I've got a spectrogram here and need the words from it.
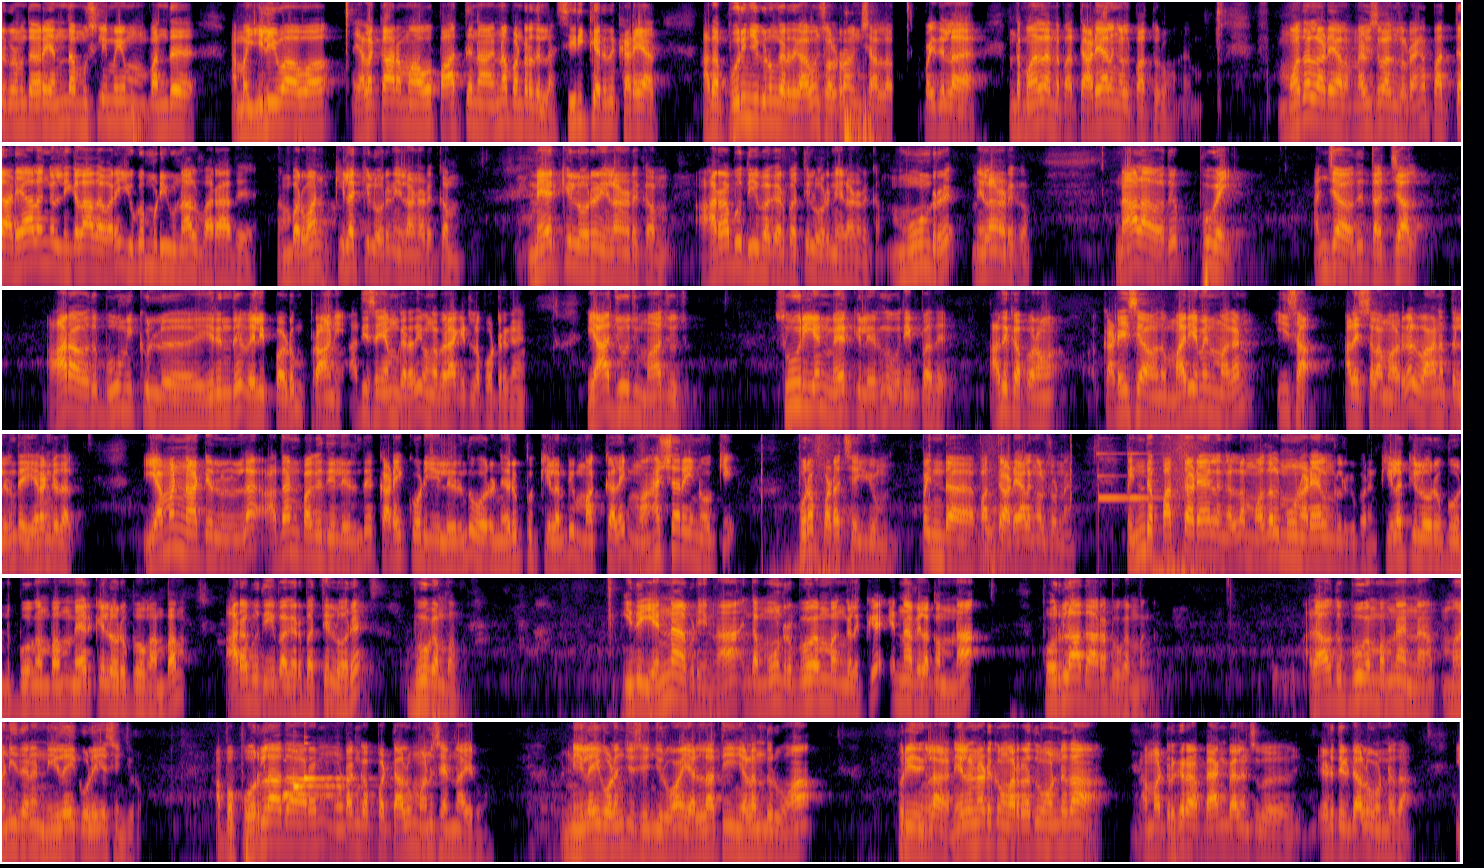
இருக்கணும் தவிர எந்த முஸ்லீமையும் வந்து நம்ம இழிவாவோ இலக்காரமாவோ பார்த்து நான் என்ன பண்ணுறதில்ல சிரிக்கிறது கிடையாது. அதை புரிஞ்சுக்கணுங்கிறதுக்காகவும் சொல்கிறோம் இன்ஷால்லா இப்போ இதில் அந்த முதல்ல அந்த பத்து அடையாளங்கள் பார்த்துருவோம். முதல் அடையாளம் நபிசுல்லாம் சொல்கிறாங்க பத்து அடையாளங்கள் நிகழாத வரை யுக முடிவு நாள் வராது. நம்பர் ஒன் கிழக்கில் ஒரு நிலநடுக்கம். மேற்கில் ஒரு நிலநடுக்கம். அரபு தீபகற்பத்தில் ஒரு நிலநடுக்கம். மூன்று நிலநடுக்கம். நாலாவது புகை. அஞ்சாவது தஜ்ஜால். ஆறாவது பூமிக்குள் இருந்து வெளிப்படும் பிராணி. அதிசயம்ங்கிறது இவங்க பிராக்கெட்டில் போட்டிருக்காங்க. யாஜூஜ் மாஜூஜ். சூரியன் மேற்கிலிருந்து உதிப்பது. அதுக்கப்புறம் கடைசியாக வந்து மரியமின் மகன் ஈசா அலைசலாம் அவர்கள் வானத்திலிருந்து இறங்குதல். யமன் நாட்டில் உள்ள அதன் பகுதியிலிருந்து கடைக்கோடியிலிருந்து ஒரு நெருப்பு கிளம்பி மக்களை மஹஷரை நோக்கி புறப்பட செய்யும். இப்போ இந்த பத்து அடையாளங்கள் சொன்னேன். இப்போ இந்த பத்து அடையாளங்களில் முதல் மூணு அடையாளங்கள் இருக்கு பாருங்க. கிழக்கில் ஒரு பூ பூகம்பம் மேற்கில் ஒரு பூகம்பம் அரபு தீபகற்பத்தில் ஒரு பூகம்பம். இது என்ன அப்படின்னா இந்த மூன்று பூகம்பங்களுக்கு என்ன விளக்கம்னா பொருளாதார பூகம்பங்கள். அதாவது பூகம்பம்னா என்ன? மனிதனை நிலை குலைய செஞ்சிடும் அப்போ பொருளாதாரம் முடங்கப்பட்டாலும் மனுஷன் என்ன ஆயிடுவான்? நிலை குலைஞ்சு செஞ்சிருவான் எல்லாத்தையும் இழந்துருவான். புரியுதுங்களா? நிலநடுக்கம் வர்றதும் ஒன்று தான் நம்மகிட்ட இருக்கிற பேங்க் பேலன்ஸ் எடுத்துக்கிட்டாலும் ஒன்று தான்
